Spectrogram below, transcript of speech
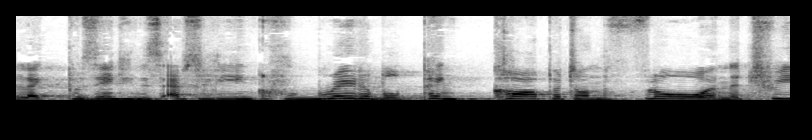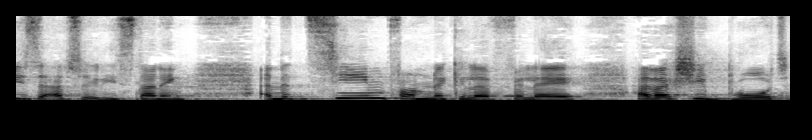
like presenting this absolutely incredible pink carpet on the floor, and the trees are absolutely stunning. And the team from Nicolas Feuillatte have actually brought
